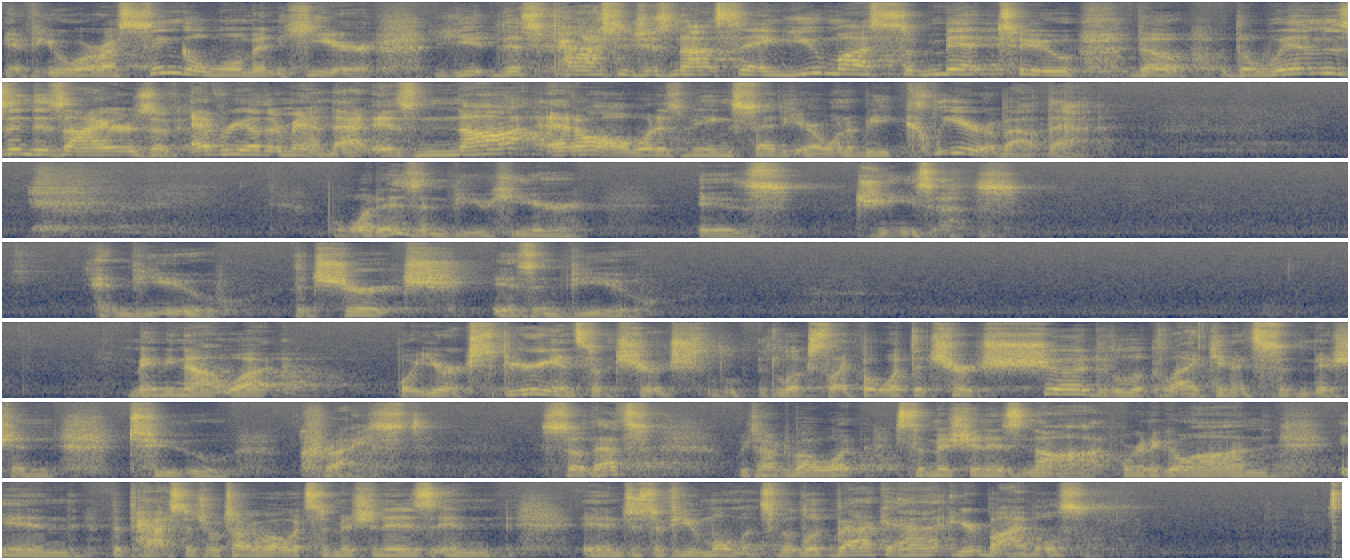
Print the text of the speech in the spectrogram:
If you're a single woman here, you, this passage is not saying you must submit to the, the whims and desires of every other man. That is not at all what is being said here. I want to be clear about that. But what is in view here is Jesus. In view. The church is in view. Maybe not what what your experience of church looks like, but what the church should look like in its submission to Christ. So that's we talked about what submission is not. We're going to go on in the passage. We'll talk about what submission is in, in just a few moments. But look back at your Bibles.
